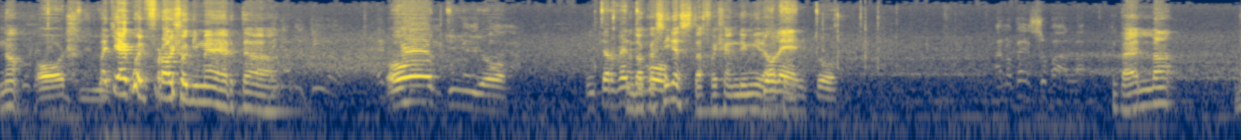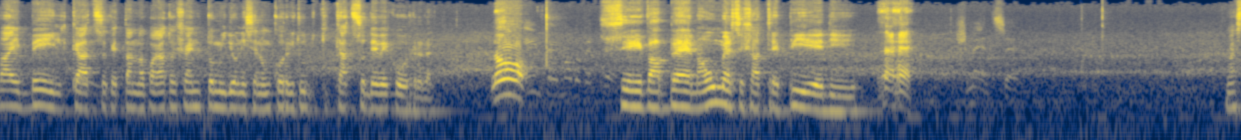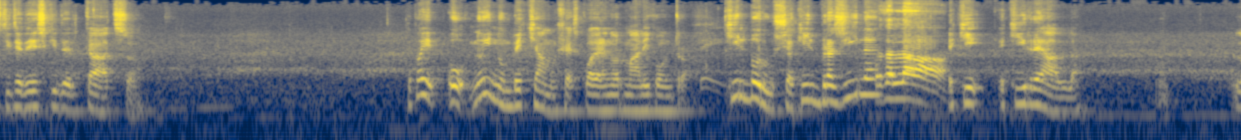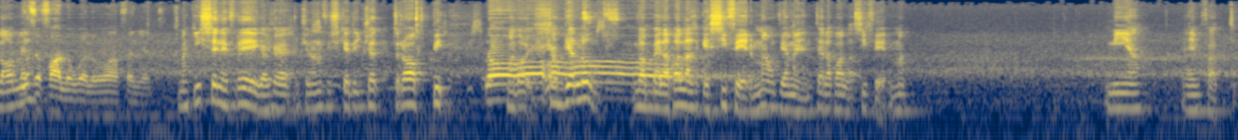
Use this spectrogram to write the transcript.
No. Oddio. Ma chi è quel frocio di merda? Oddio. Intervento Madonna, Casillas sta facendo i miracoli. violento. Hanno perso palla. Bella. Vai Bale, cazzo, che t'hanno pagato 100 milioni se non corri tu, chi cazzo deve correre? No! Sì, vabbè, ma Hummels c'ha tre piedi. Eh. Ma sti tedeschi del cazzo. E poi, oh, noi non becchiamo, cioè, squadre normali contro. Chi il Borussia, chi il Brasile e chi, e chi il Real. LOL. Mezzo fallo quello, non fa niente. Ma chi se ne frega, cioè, ce l'hanno fischiati già troppi. No! Madonna. Vabbè, la palla che si ferma, ovviamente, la palla si ferma. Mia. Eh, infatti.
